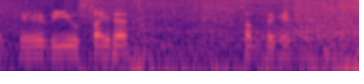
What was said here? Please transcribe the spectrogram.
ओके वी उस साइड है। सब जगह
